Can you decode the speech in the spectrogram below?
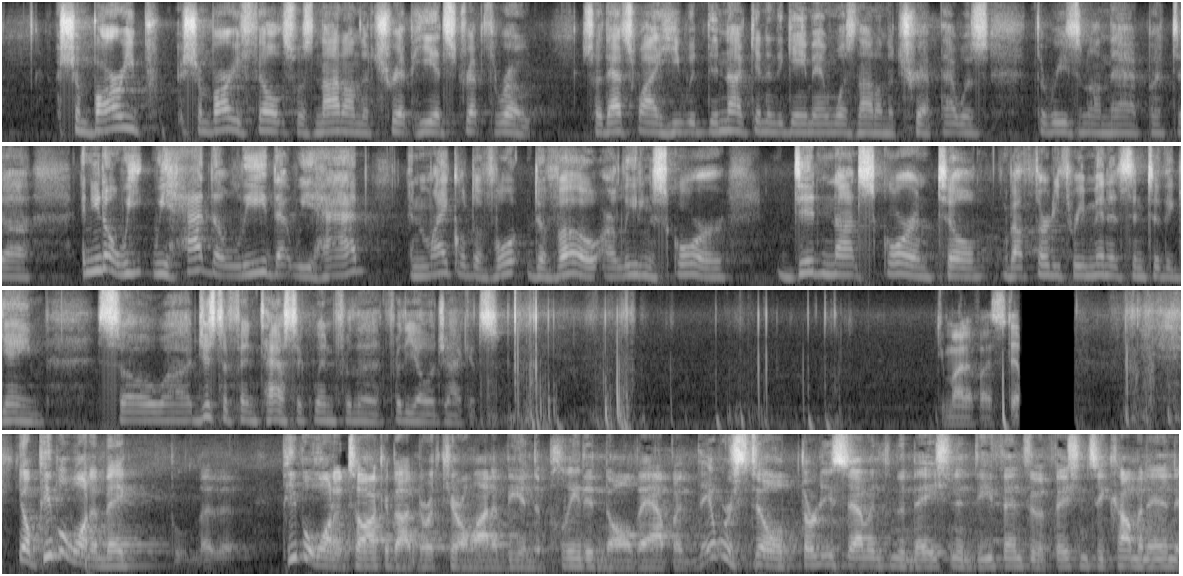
Shembari, Shembari Phillips was not on the trip. He had strep throat. So that's why he would, did not get in the game and was not on the trip. That was the reason on that. But uh, and you know we we had the lead that we had, and Michael DeVoe, DeVoe, our leading scorer, did not score until about 33 minutes into the game. So uh, just a fantastic win for the for the Yellow Jackets. Do you mind if I step? You know, people want to make people want to talk about North Carolina being depleted and all that, but they were still 37th in the nation in defensive efficiency coming in,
